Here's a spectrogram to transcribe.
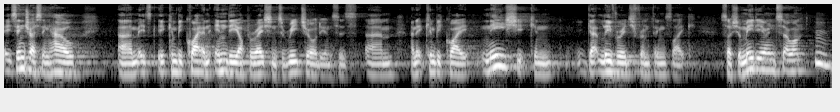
it's interesting how um, it can be quite an indie operation to reach audiences, um, and it can be quite niche. It can get leverage from things like social media and so on. Mm.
